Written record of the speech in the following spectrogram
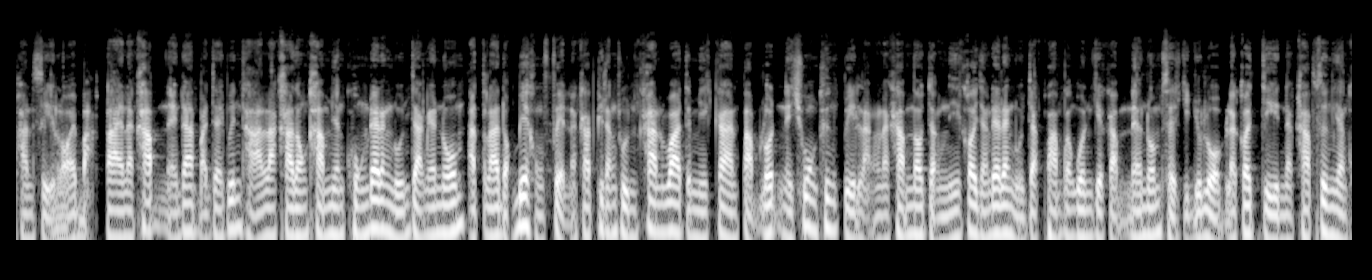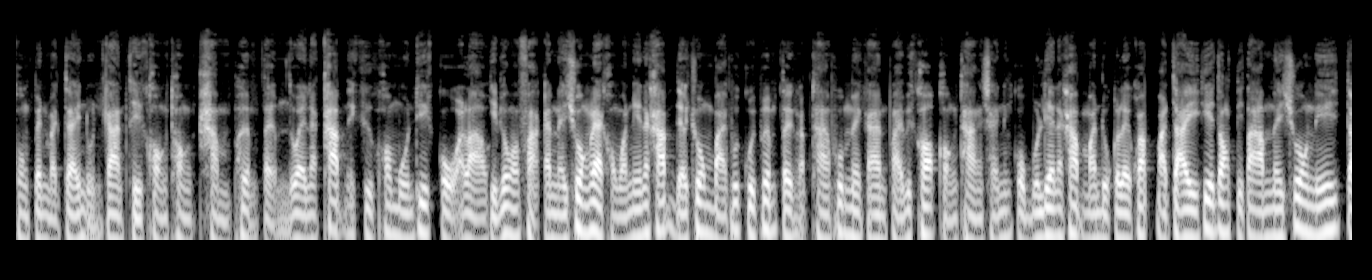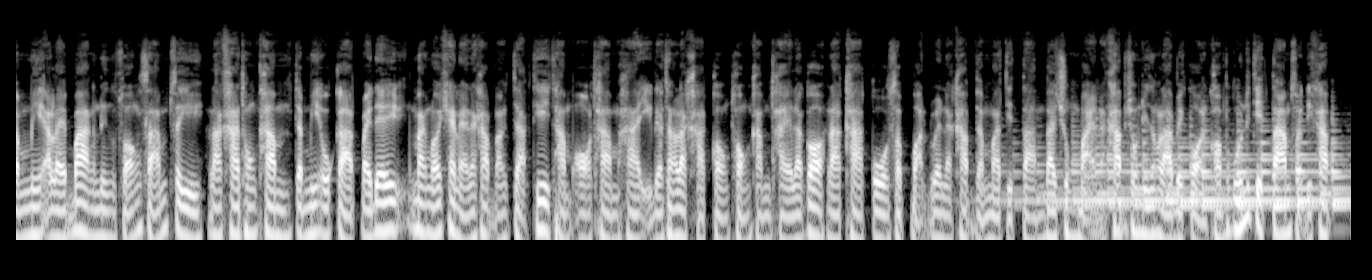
47,400 บาทได้นะครับ ในด้านปัจจัยพื้นฐานราคาทองคำยังคงได้แรงหนุนจากแนวโน้มอัตราดอกเบี้ยของเฟดนะครับที่นักทุนคาดว่าจะมีการปรับลดในช่วงครึ่งปีหลังนะครับนอกจากนี้ก็ยังได้แรงหนุนจากความกังวลเกี่ยวกับแนวโน้มเศรษฐกิจยุโรปและก็จีนนะครับ ซึ่งยังคงเป็นปัจจัยหนุนการถือของทองคำเพิ่มเติมด้วยนะครับนี่คือข้อมูลที่โกเราหยิบยกมาฝากกันในช่วงแรกของวันนี้นะครับเดี๋ยวช่วงบ่ายพูดคุยเพิ่มเติมกับทางผู้อำนวยการฝ่ายวิเคราะห์ของทางชายนิงโกบุเลียนะครับมาดูกันเลยครับปัจจัยที่ต้องติดตามในช่วงนี้จะมีอะไรบ้าง 1 2 3 4 ราคาทองคำจะมีโอกาสไปได้มากน้อยแค่ไหนนะครับหลังจากที่ทำออทามไฮอีกแล้วทั้งราคาของทองคำไทย แล้วก็ราคาโกสปอตไว้นะครับเดี๋ยวมาติดตามได้ช่วงบ่ายนะครับช่วงนี้ต้องลาไปก่อนขอบพระคุณที่ติดตามสวัสดีครับ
